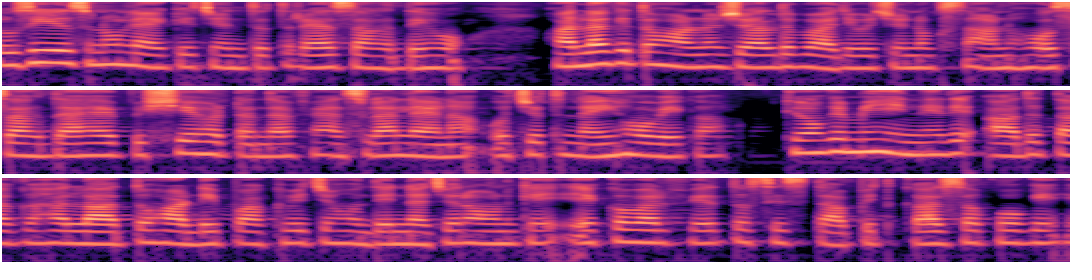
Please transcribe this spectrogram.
ਤੁਸੀਂ ਇਸ ਨੂੰ ਲੈ ਕੇ ਚਿੰਤਤ ਰਹਿ ਸਕਦੇ ਹੋ। ਹਾਲਾਂਕਿ ਤੁਹਾਨੂੰ ਜਲਦਬਾਜ਼ੀ ਵਿੱਚ ਨੁਕਸਾਨ ਹੋ ਸਕਦਾ ਹੈ। ਪਿੱਛੇ ਹਟਣ ਦਾ ਫੈਸਲਾ ਲੈਣਾ ਉਚਿਤ ਨਹੀਂ ਹੋਵੇਗਾ। ਕਿਉਂਕਿ ਮਹੀਨੇ ਦੇ ਅੱਧ ਤੱਕ ਹਾਲਾਤ ਤੁਹਾਡੇ ਪੱਖ ਵਿੱਚ ਹੁੰਦੇ ਨਜ਼ਰ ਆਉਣਗੇ। ਇੱਕ ਵਾਰ ਫਿਰ ਤੁਸੀਂ ਸਥਾਪਿਤ ਕਰ ਸਕੋਗੇ।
